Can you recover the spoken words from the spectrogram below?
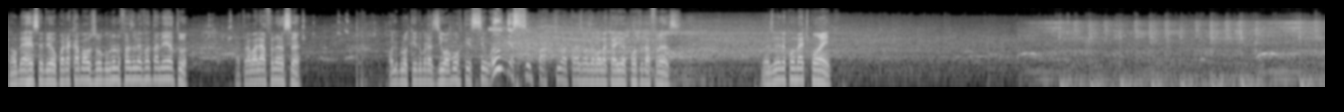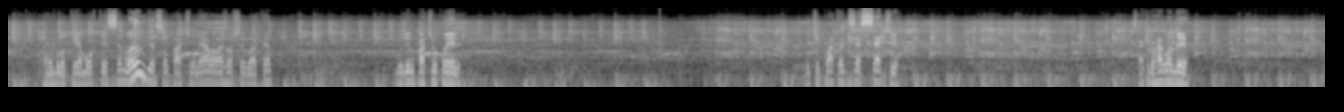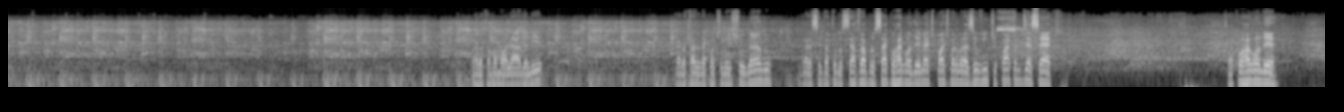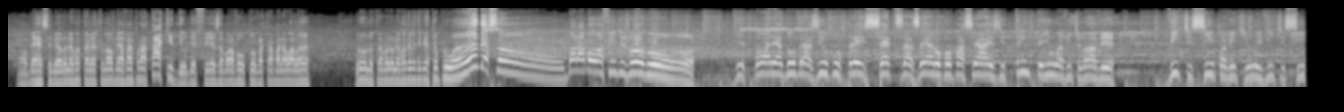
Albert recebeu, pode acabar o jogo. Bruno faz o levantamento. Vai trabalhar a França. Olha o bloqueio do Brasil, amorteceu. Anderson partiu atrás, mas a bola caiu a ponto da França. O Brasil ainda com match point. Aí o bloqueio amortecendo. Anderson partiu nela, mas não chegou a tempo. Murilo partiu com ele. Vinte e quatro a 17. Saque do Ragondê. Agora tava molhado ali. Garotada ainda continua enxugando. Agora sim tá tudo certo. Vai pro saque. O Ragondê match point para o Brasil 24 a 17. Sacou o Ragondê. Albert recebeu o levantamento. Albert vai pro ataque. Deu defesa. A bola voltou. Vai trabalhar o Alan. Bruno trabalhou o levantamento. Inverteu pro Anderson. Bola boa. Fim de jogo. Vitória do Brasil por 3 sets a 0 com parciais de 31 a 29, 25 a 21 e 25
